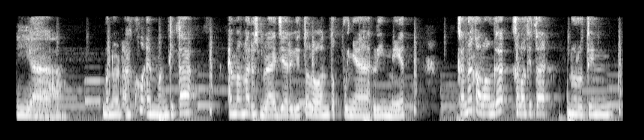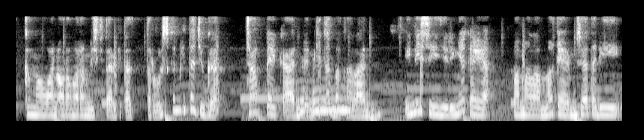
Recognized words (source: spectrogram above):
iya. ya, Menurut aku emang kita emang harus belajar gitu loh untuk punya limit. Karena kalau enggak kalau kita nurutin kemauan orang-orang di sekitar kita terus kan kita juga capek kan dan kita bakalan ini sih jadinya kayak lama-lama kayak misalnya tadi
